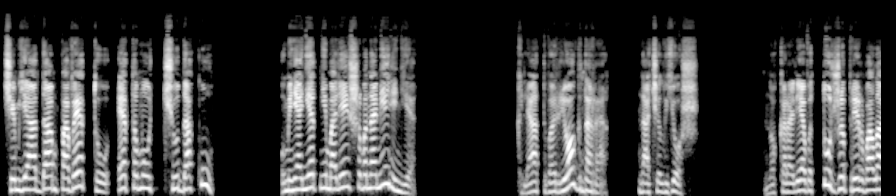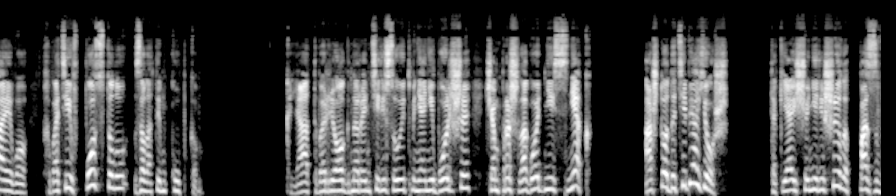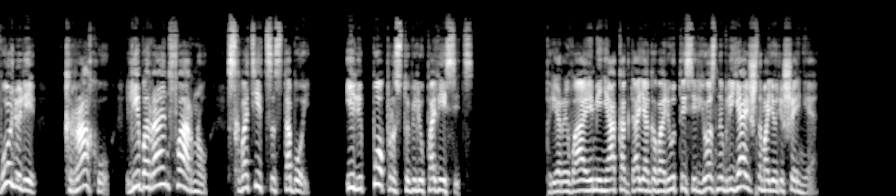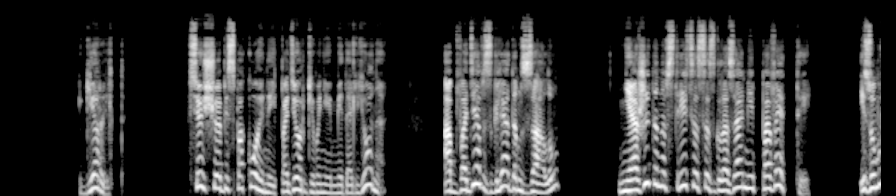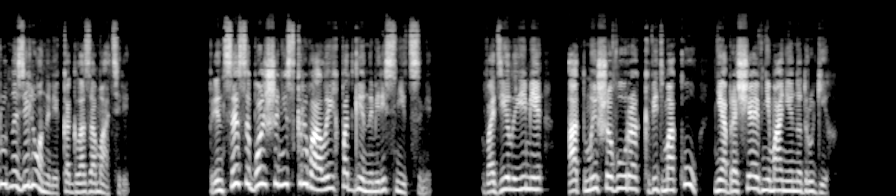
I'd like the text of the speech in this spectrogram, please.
чем я отдам Паветту этому чудаку. У меня нет ни малейшего намерения. Клятва Рёгнара, — начал Ёж. Но королева тут же прервала его, хватив по столу золотым кубком. Клятва Рёгнара интересует меня не больше, чем прошлогодний снег. А что до тебя, Ёж? Так я еще не решила, позволю ли Краху либо Райнфарну схватиться с тобой или попросту велю повесить. Прерывая меня, когда я говорю, ты серьезно влияешь на мое решение. Геральт, все еще обеспокоенный подергиванием медальона, обводя взглядом залу, неожиданно встретился с глазами Паветты, изумрудно-зелеными, как глаза матери. Принцесса больше не скрывала их под длинными ресницами, водила ими от мышевура к ведьмаку, не обращая внимания на других.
